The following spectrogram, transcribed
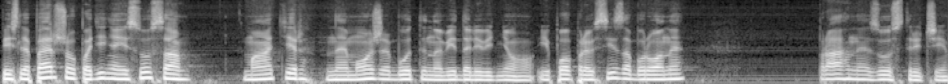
Після першого падіння Ісуса матір не може бути навідалі від Нього. І попри всі заборони, прагне зустрічі.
